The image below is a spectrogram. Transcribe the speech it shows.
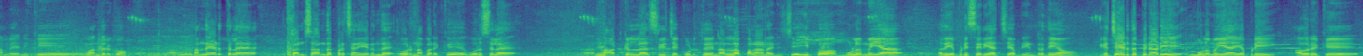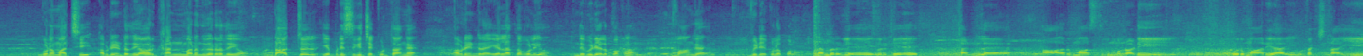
நம்ம இன்றைக்கி வந்திருக்கோம். அந்த இடத்துல கண் சார்ந்த பிரச்சனை இருந்த ஒரு நபருக்கு ஒரு சில நாட்களில் சிகிச்சை கொடுத்து நல்ல பலன் அடைஞ்சிச்சு. இப்போ முழுமையாக அது எப்படி சரியாச்சு அப்படின்றதையும் சிகிச்சை எடுத்த பின்னாடி முழுமையாக எப்படி அவருக்கு குணமாச்சு அப்படின்றதையும் அவர் கண் மருந்து விடுறதையும் டாக்டர் எப்படி சிகிச்சை கொடுத்தாங்க அப்படின்ற எல்லா தகவலையும் இந்த வீடியோவில் பார்க்கலாம். வாங்க வீடியோக்குள்ளே போகலாம் நண்பர்களே இவருக்கு கண்ணில் ஆறு மாதத்துக்கு முன்னாடி ஒரு மாதிரியாக இன்ஃபெக்ஷன் ஆகி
